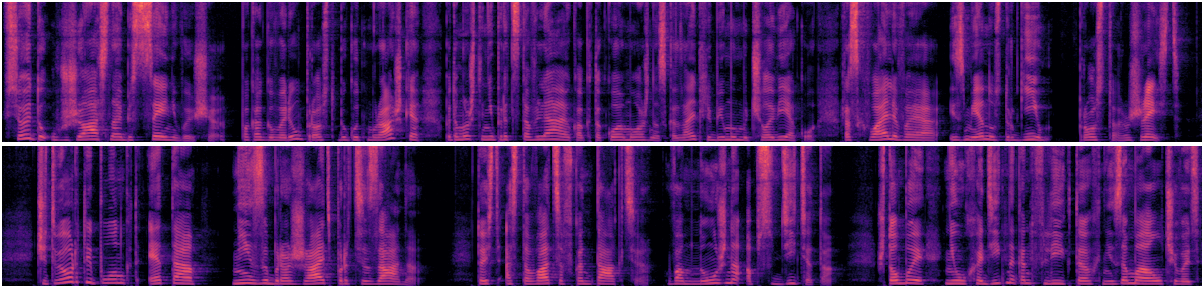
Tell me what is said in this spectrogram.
Все это ужасно обесценивающе. Пока говорю, просто бегут мурашки, потому что не представляю, как такое можно сказать любимому человеку, расхваливая измену с другим. Просто жесть. Четвертый пункт — это не изображать партизана, то есть оставаться в контакте. Вам нужно обсудить это, чтобы не уходить на конфликтах, не замалчивать,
